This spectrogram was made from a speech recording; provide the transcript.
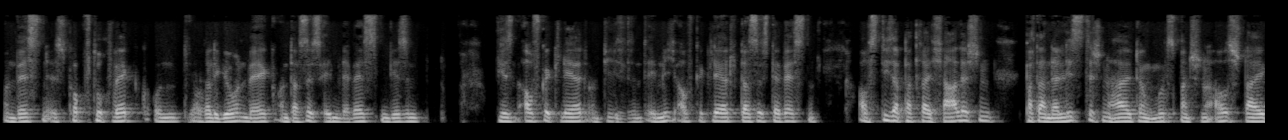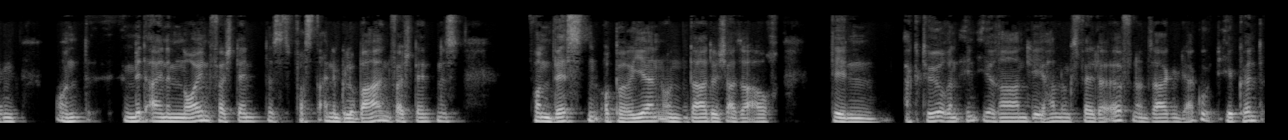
Und Westen ist Kopftuch weg und Religion weg und das ist eben der Westen. Wir sind wir sind aufgeklärt und die sind eben nicht aufgeklärt. Das ist der Westen. Aus dieser patriarchalischen, paternalistischen Haltung muss man schon aussteigen und mit einem neuen Verständnis, fast einem globalen Verständnis von Westen operieren und dadurch also auch den Akteuren in Iran die Handlungsfelder öffnen und sagen, ja gut, ihr könnt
